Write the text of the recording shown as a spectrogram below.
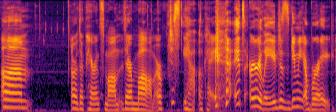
Um, or their parents' mom, their mom, or just, yeah, okay. it's early. Just give me a break.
